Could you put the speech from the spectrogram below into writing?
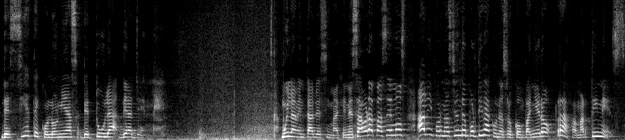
de siete colonias de Tula de Allende. Muy lamentables imágenes. Ahora pasemos a la información deportiva con nuestro compañero Rafa Martínez.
